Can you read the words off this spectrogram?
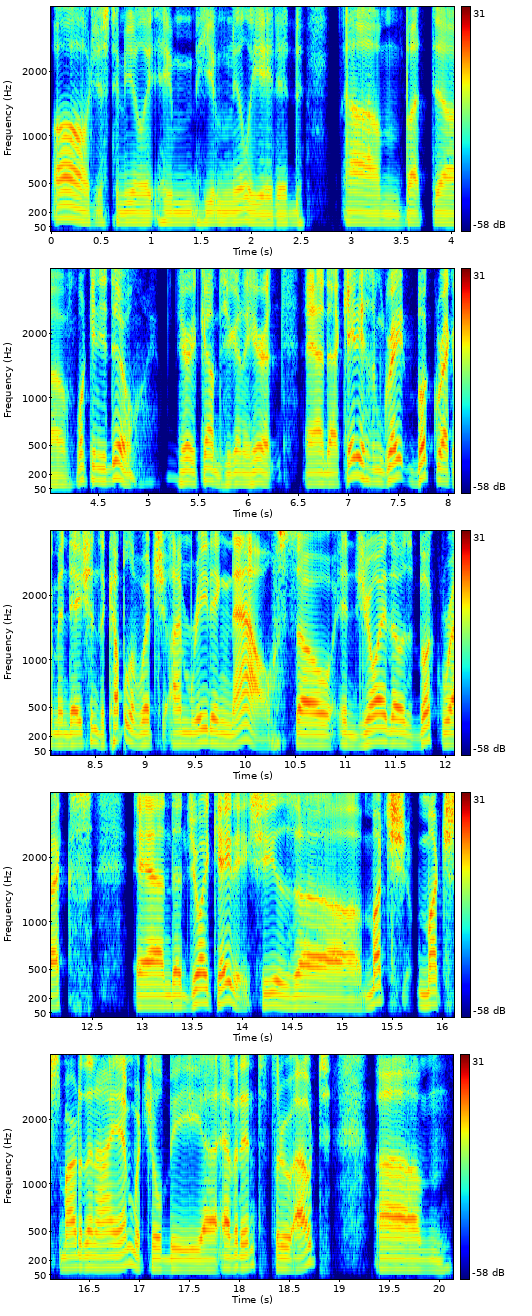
oh, just humili- hum- humiliated. Um, but uh, what can you do? Here he comes. You're going to hear it. And uh, Katie has some great book recommendations, a couple of which I'm reading now. So enjoy those book recs and enjoy Katie. She is uh, much, much smarter than I am, which will be uh, evident throughout. Um,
